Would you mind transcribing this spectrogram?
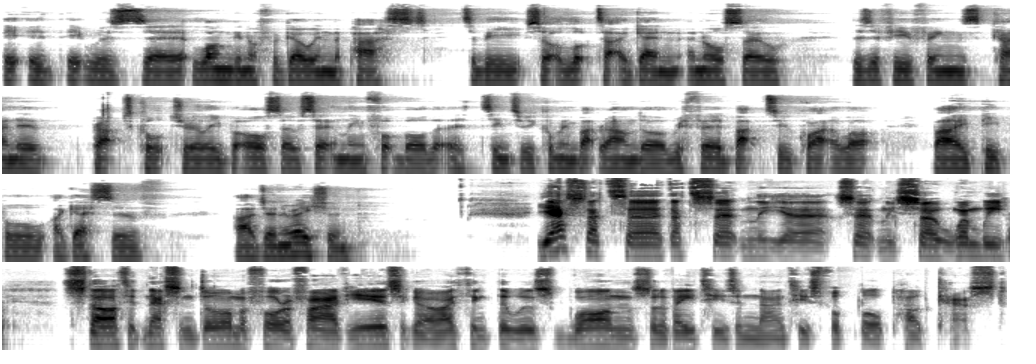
it it, it was uh, long enough ago in the past to be sort of looked at again, and also there's a few things kind of perhaps culturally, but also certainly in football that seem to be coming back round or referred back to quite a lot by people, I guess, of our generation. Yes, that's uh, that's certainly uh, certainly so. When we started Nessun Dorma four or five years ago, I think there was one sort of 80s and 90s football podcast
